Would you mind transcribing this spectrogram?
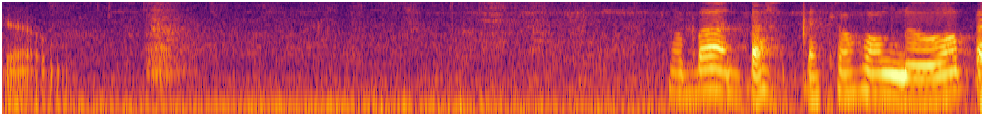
เจ้า เข้าบ้านไปไปเข้าห้องเนาะไป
